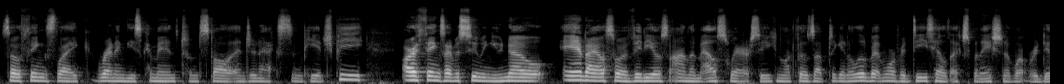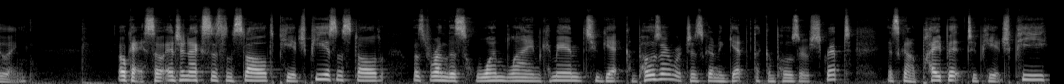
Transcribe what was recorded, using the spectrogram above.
So things like running these commands to install Nginx and PHP, are things I'm assuming you know, and I also have videos on them elsewhere, so you can look those up to get a little bit more of a detailed explanation of what we're doing. Okay, so Nginx is installed, PHP is installed. Let's run this one line command to get composer, which is going to get the composer script. It's going to pipe it to PHP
